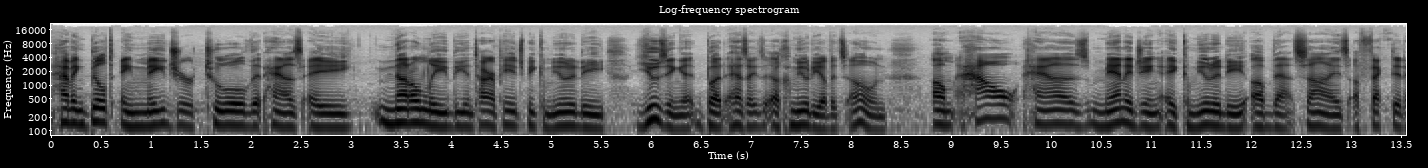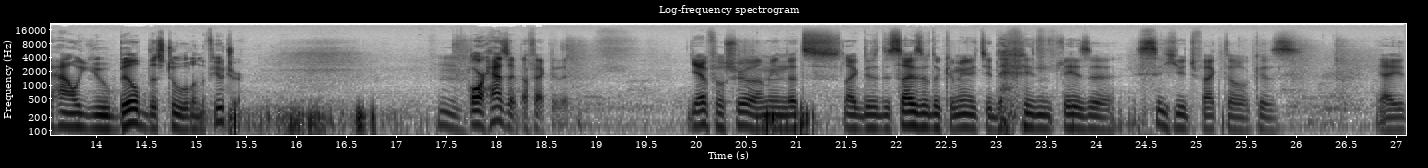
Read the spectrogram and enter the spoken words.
having built a major tool that has a not only the entire PHP community using it, but has a, a community of its own, um, how has managing a community of that size affected how you build this tool in the future, hmm. or has it affected it? Yeah, for sure. I mean, that's like the the size of the community definitely is a, is a huge factor because yeah, you,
